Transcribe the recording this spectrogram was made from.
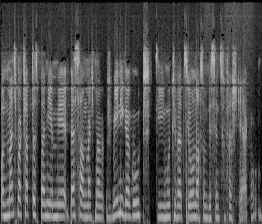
Und manchmal klappt es bei mir mehr, besser und manchmal weniger gut, die Motivation noch so ein bisschen zu verstärken.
